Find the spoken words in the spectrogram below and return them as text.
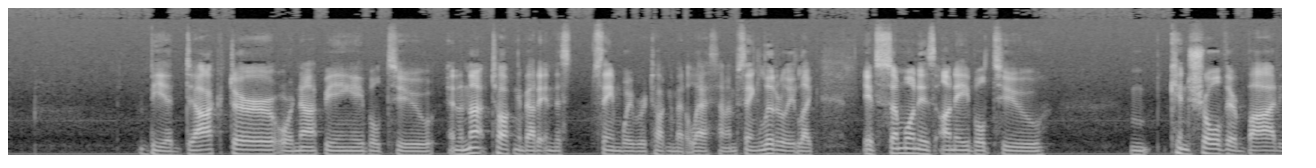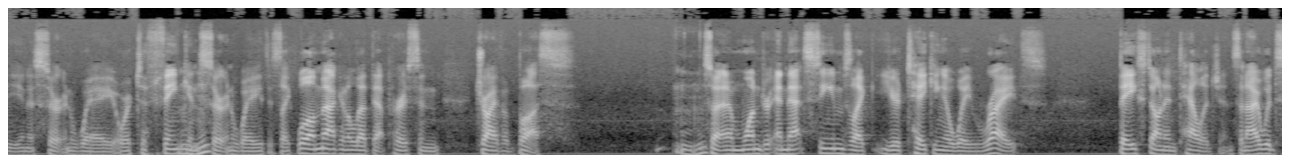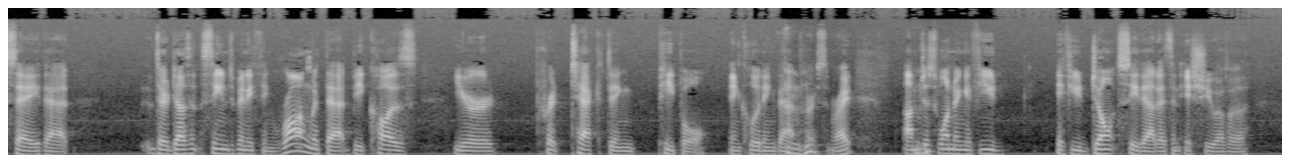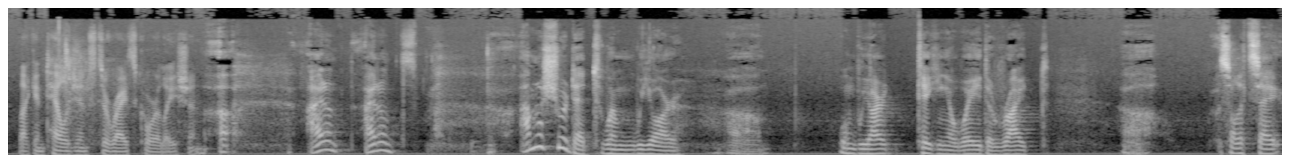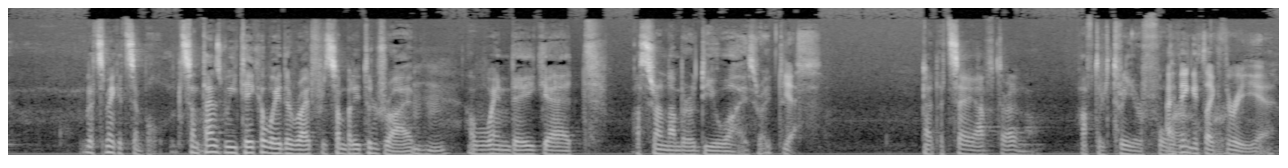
be a doctor or not being able to and i'm not talking about it in the same way we were talking about it last time i'm saying literally like if someone is unable to m- control their body in a certain way or to think in Mhm. certain ways it's like well i'm not going to let that person drive a bus Mhm. so i'm wondering and that seems like you're taking away rights based on intelligence and i would say that there doesn't seem to be anything wrong with that because you're protecting people including that Mhm. person right i'm just wondering if you if you don't see that as an issue of a like intelligence to rights correlation I don't. I don't. I'm not sure that when we are, um, when we are taking away the right. Uh, so let's say, let's make it simple. Sometimes we take away the right for somebody to drive Mhm. uh, when they get a certain number of DUIs, right? yes Let- Let's say after I don't know, after three or four. i think it's like three yeah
